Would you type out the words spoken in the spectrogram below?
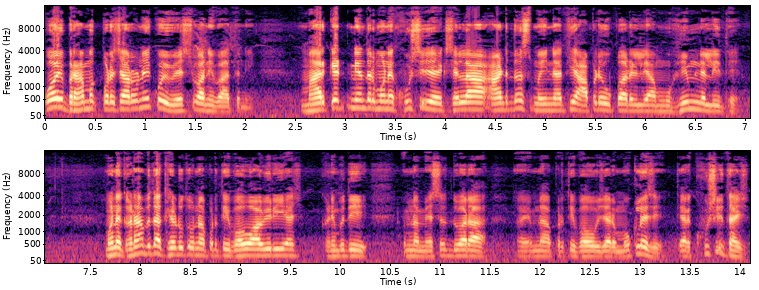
કોઈ ભ્રામક પ્રચારો નહીં, કોઈ વેચવાની વાત નહીં. માર્કેટની અંદર મને ખુશી છે છેલ્લા આઠ દસ મહિનાથી આપણે ઉપાડેલી આ મુહિમને લીધે મને ઘણા બધા ખેડૂતોના પ્રતિભાવો આવી રહ્યા છે. ઘણી બધી એમના મેસેજ દ્વારા એમના પ્રતિભાવો જ્યારે મોકલે છે, ત્યારે ખુશી થાય છે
